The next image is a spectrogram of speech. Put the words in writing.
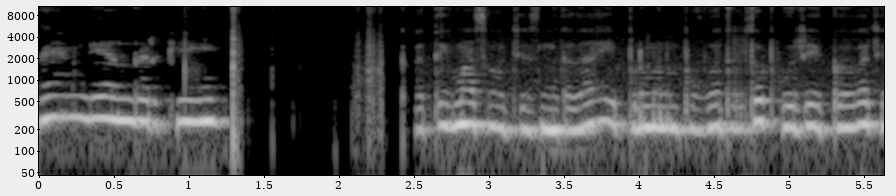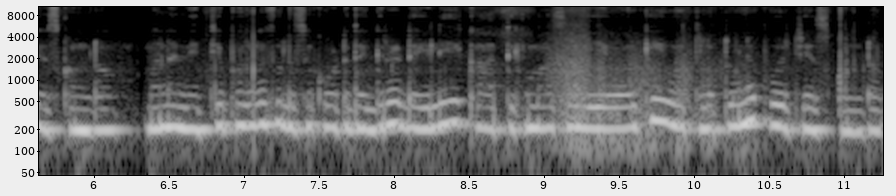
నమస్తే అండి అందరికీ. కార్తీక మాసం వచ్చేసింది కదా ఇప్పుడు మనం పువ్వులతో పూజ ఎక్కువగా చేసుకుంటాం. మన నిత్య పూజలు తులసి కోట దగ్గర డైలీ కార్తీక మాసం అయ్యే వరకు ఈ ఒత్తులతోనే పూజ చేసుకుంటాం.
